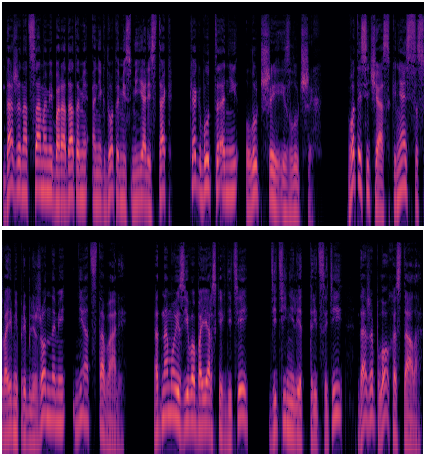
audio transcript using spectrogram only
Даже над самыми бородатыми анекдотами смеялись так, как будто они лучшие из лучших. Вот и сейчас князь со своими приближенными не отставали. Одному из его боярских детей, детине лет тридцати, даже плохо стало.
